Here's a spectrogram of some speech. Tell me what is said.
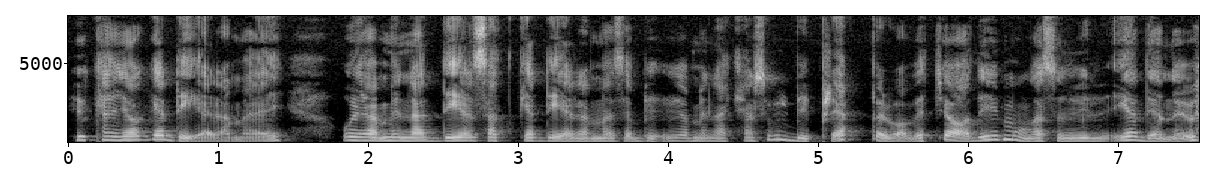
Hur kan jag gardera mig? Och jag menar dels att gardera mig, jag menar jag kanske vill bli prepper, vad vet jag. Det är många som vill, är det nu.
